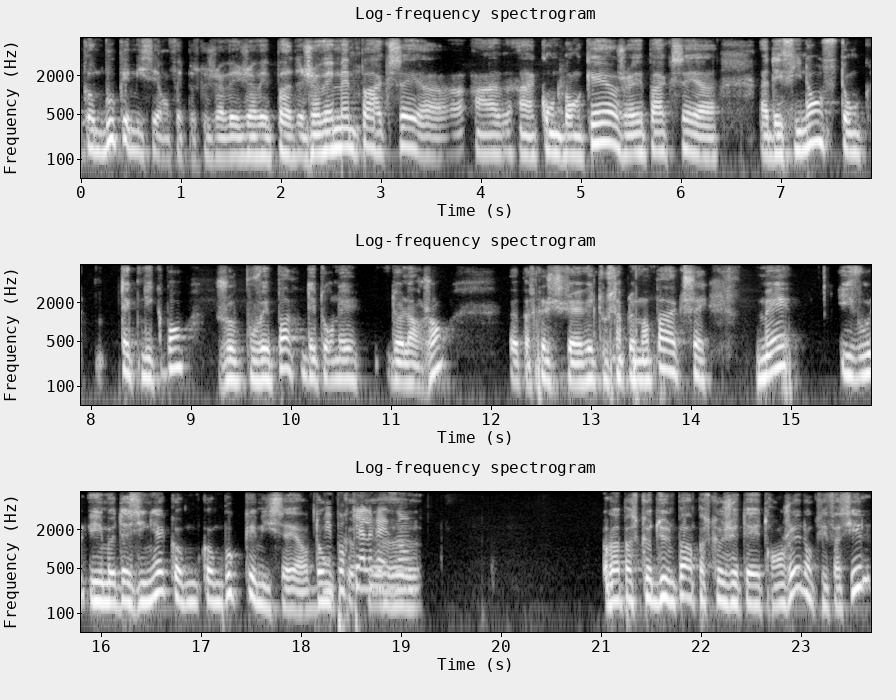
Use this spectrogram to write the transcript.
comme bouc émissaire en fait, parce que j'avais j'avais pas j'avais même pas accès à, à, à un compte bancaire, j'avais pas accès à, à des finances, donc techniquement je pouvais pas détourner de l'argent euh, parce que j'avais tout simplement pas accès. Mais il, vous, il me désignait comme comme bouc émissaire. Donc, Mais pour quelle euh, raison? Bah parce que d'une part, parce que j'étais étranger, donc c'est facile.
